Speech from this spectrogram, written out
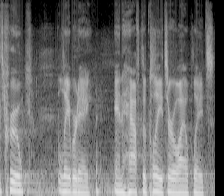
through Labor Day, and half the plates are Ohio plates.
